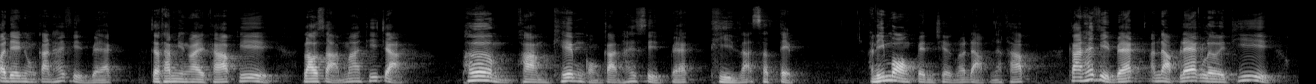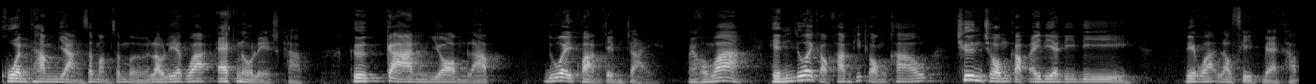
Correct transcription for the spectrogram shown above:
ประเด็นของการให้ฟีดแบ็กจะทำยังไงครับที่เราสามารถที่จะ เพิ่มความเข้มของการให้ฟีดแบ็กทีละสเต็ป อันนี้มองเป็นเชิงระดับนะครับ การให้ฟีดแบ็กอันดับแรกเลยที่ควรทำอย่างสม่ำเสมอเราเรียกว่า acknowledge ครับ คือการยอมรับด้วยความเต็มใจ หมายความว่าเห็นด้วยกับความคิดของเขา ชื่นชมกับไอเดียดีๆ เรียกว่าเราฟีดแบ็กครับ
